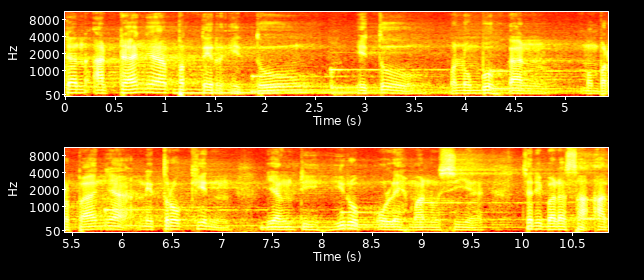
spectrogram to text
dan adanya petir itu itu menumbuhkan memperbanyak nitrogen yang dihirup oleh manusia. Jadi pada saat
